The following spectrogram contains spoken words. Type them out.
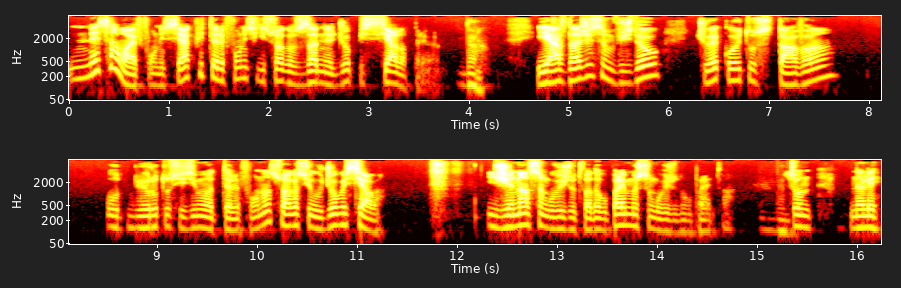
Не само iPhone, всякакви телефони си ги слага в задния джоб и сяда, примерно. Да. И аз даже съм виждал човек, който става от бюрото си взима телефона, слага си го в джоба и сяда. И жена съм го виждал това да го прави, мъж съм го виждал да го прави това. Mm-hmm. нали,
